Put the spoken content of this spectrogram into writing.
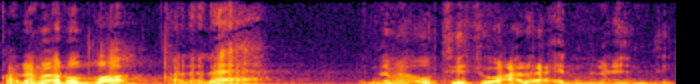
قال مال الله. قال لا إنما اوتيته على علم عندي.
